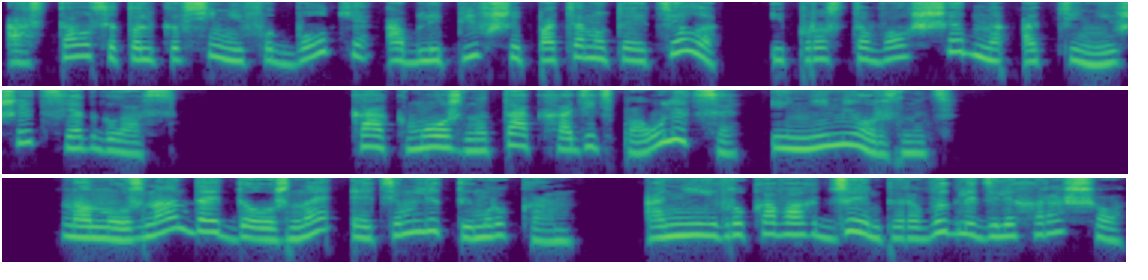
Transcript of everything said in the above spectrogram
Остался только в синей футболке, облепившей потянутое тело и просто волшебно оттенивший цвет глаз. Как можно так ходить по улице и не мерзнуть? Но нужно отдать должное этим литым рукам. Они и в рукавах джемпера выглядели хорошо,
